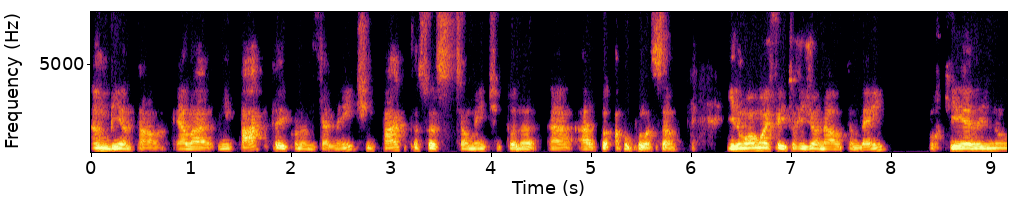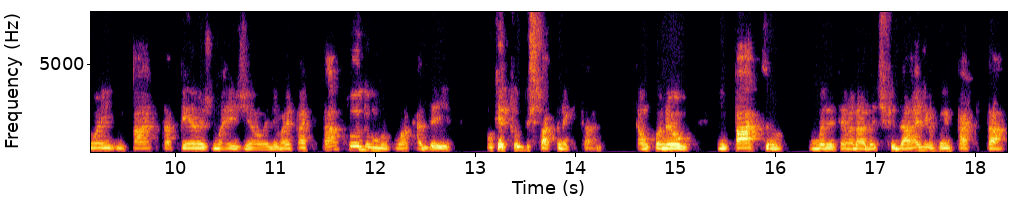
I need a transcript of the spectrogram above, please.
ambiental, ela impacta economicamente, impacta socialmente toda a, a, a população. E não é um efeito regional também, porque ele não impacta apenas uma região, ele vai impactar toda uma cadeia, porque tudo está conectado. Então, quando eu impacto uma determinada atividade, eu vou impactar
